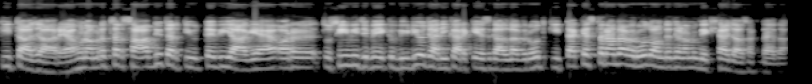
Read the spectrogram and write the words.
ਕੀਤਾ ਜਾ ਰਿਹਾ। ਹੁਣ ਅੰਮ੍ਰਿਤਸਰ ਸਾਹਿਬ ਦੀ ਧਰਤੀ ਉੱਤੇ ਵੀ ਆ ਗਿਆ ਹੈ ਔਰ ਤੁਸੀਂ ਵੀ ਜਿਵੇਂ ਇੱਕ ਵੀਡੀਓ ਜਾਰੀ ਕਰਕੇ ਇਸ ਗੱਲ ਦਾ ਵਿਰੋਧ ਕੀਤਾ ਕਿਸ ਤਰ੍ਹਾਂ ਦਾ ਵਿਰੋਧ ਆਉਂਦੇ ਦਿਨਾਂ ਨੂੰ ਵੇਖਿਆ ਜਾ ਸਕਦਾ ਇਹਦਾ?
